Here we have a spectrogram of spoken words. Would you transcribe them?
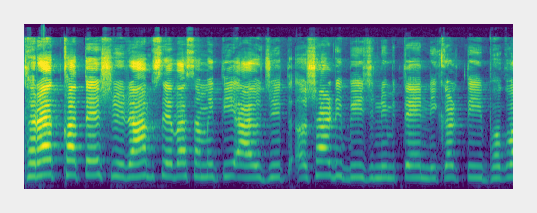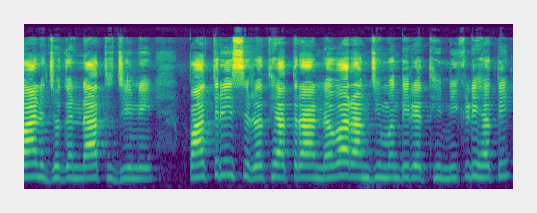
થરાદ ખાતે શ્રી રામ સેવા સમિતિ આયોજિત અષાઢી બીજ નિમિત્તે નીકળતી ભગવાન જગન્નાથજીની પાંત્રીસ રથયાત્રા નવા રામજી મંદિરેથી નીકળી હતી.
